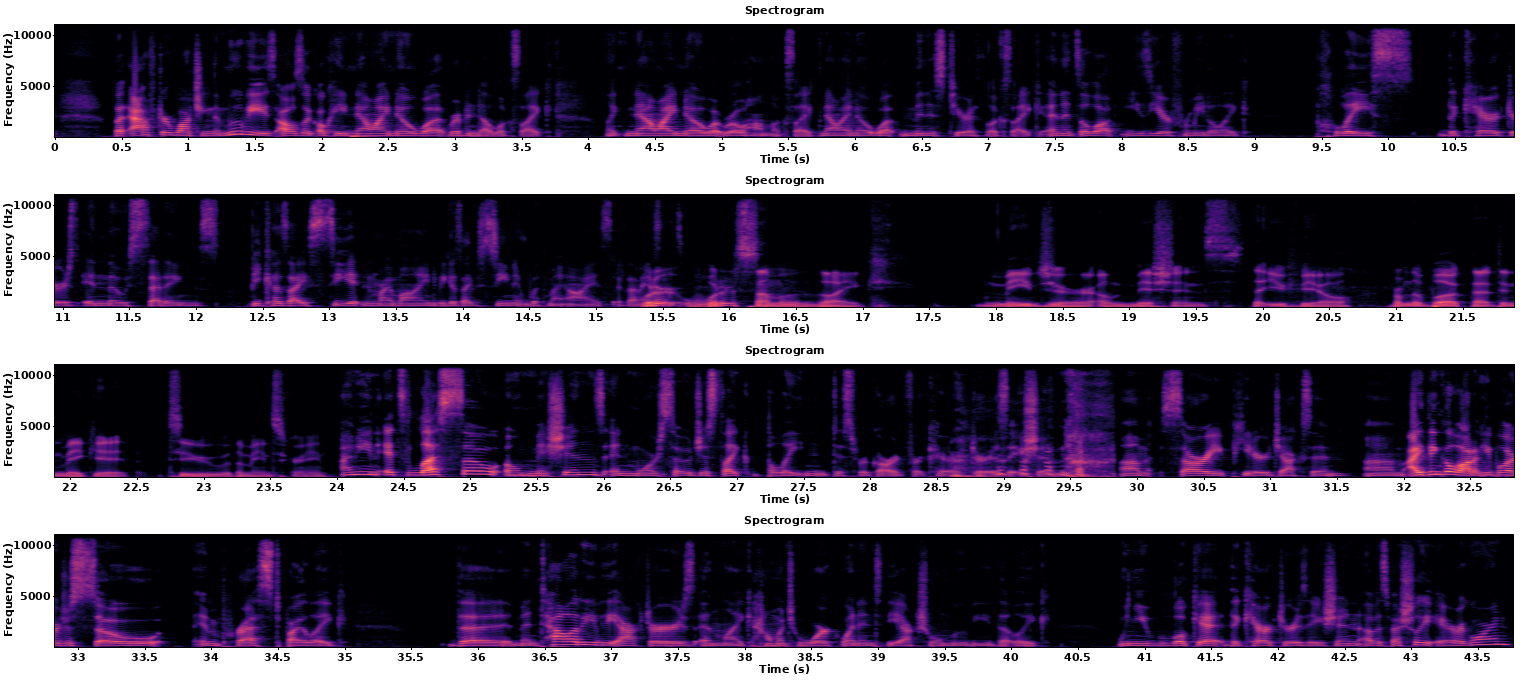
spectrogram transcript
but after watching the movies i was like okay now i know what rivendell looks like like now i know what rohan looks like now i know what minas tirith looks like and it's a lot easier for me to like place the characters in those settings because I see it in my mind because I've seen it with my eyes. If that makes What are sense. what are some of like major omissions that you feel from the book that didn't make it to the main screen? I mean, it's less so omissions and more so just like blatant disregard for characterization. um, sorry, Peter Jackson. Um, I think a lot of people are just so impressed by like the mentality of the actors and like how much work went into the actual movie that like when you look at the characterization of especially Aragorn,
